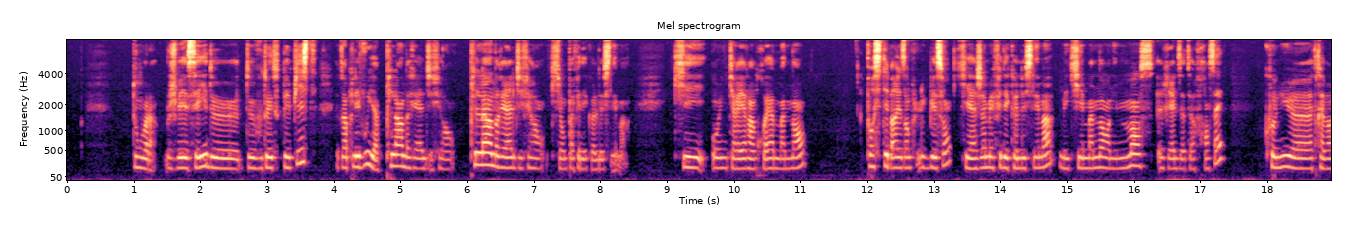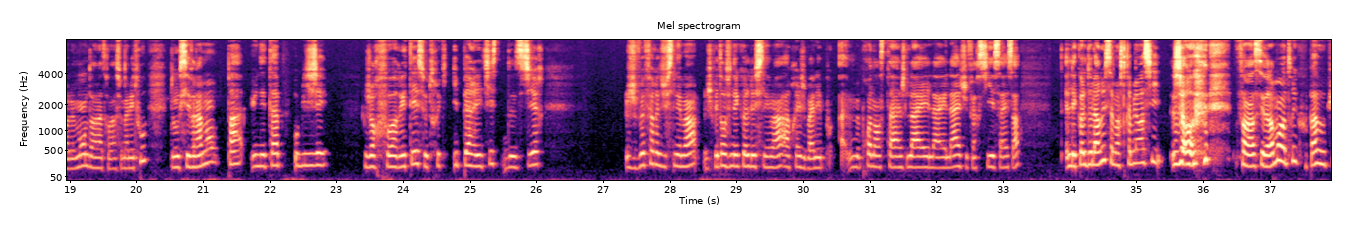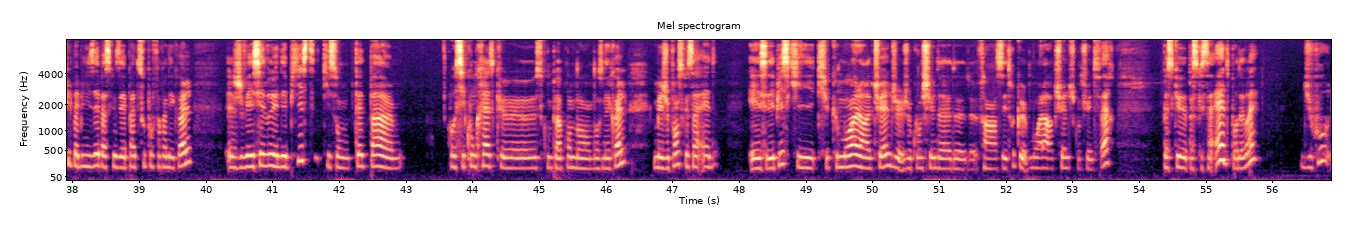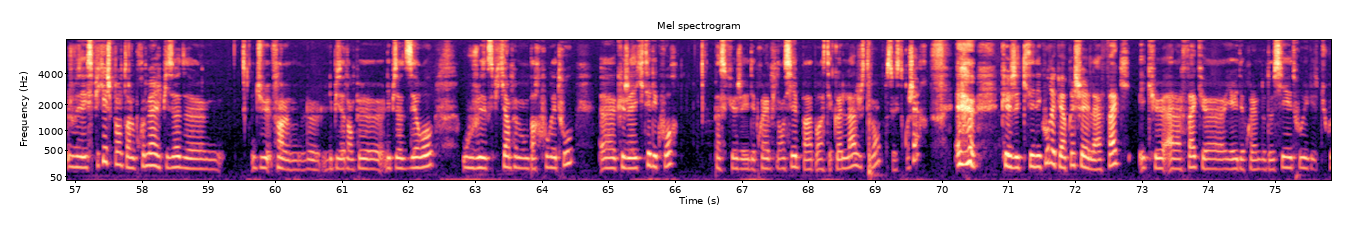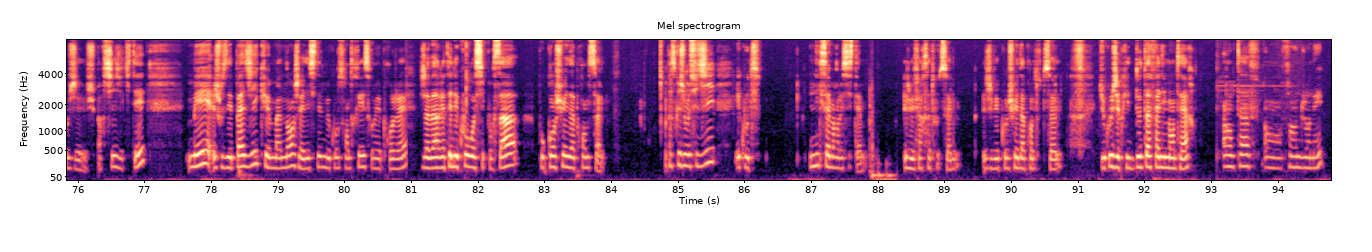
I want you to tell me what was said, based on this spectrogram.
Donc voilà, je vais essayer de, de vous donner toutes mes pistes. Rappelez-vous, il y a plein de réels différents, plein de réels différents qui n'ont pas fait d'école de cinéma, qui ont une carrière incroyable maintenant. Pour citer par exemple Luc Besson, qui a jamais fait d'école de cinéma, mais qui est maintenant un immense réalisateur français, connu euh, à travers le monde, à l'international et tout. Donc c'est vraiment pas une étape obligée. Genre faut arrêter ce truc hyper élitiste de se dire je veux faire du cinéma, je vais dans une école de cinéma, après je vais aller me prendre un stage là et là et là, je vais faire ci et ça et ça. L'école de la rue, ça marche très bien aussi. Genre, enfin, c'est vraiment un truc, faut pas vous culpabiliser parce que vous avez pas de sous pour faire une école. Je vais essayer de vous donner des pistes qui sont peut-être pas euh, aussi concrètes que ce qu'on peut apprendre dans, une école, mais je pense que ça aide. Et c'est des pistes qui, que moi, à l'heure actuelle, je, je continue de... Enfin, c'est des trucs que moi, à l'heure actuelle, je continue de faire parce que, parce que ça aide pour de vrai. Du coup, je vous ai expliqué, je pense, dans le premier épisode euh, du. Enfin, l'épisode un peu. L'épisode 0, où je vous ai expliqué un peu mon parcours et tout, euh, que j'avais quitté les cours parce que j'ai eu des problèmes financiers par rapport à cette école-là, justement, parce que c'est trop cher, que j'ai quitté les cours et qu'après je suis allée à la fac, et qu'à la fac, euh, il y a eu des problèmes de dossier et tout, et que, du coup je suis partie, j'ai quitté. Mais je vous ai pas dit que maintenant j'avais décidé de me concentrer sur mes projets. J'avais arrêté les cours aussi pour ça, pour continuer d'apprendre seule. Parce que je me suis dit, écoute, nique sa mère le système. Je vais faire ça toute seule. Je vais continuer d'apprendre toute seule. Du coup, j'ai pris deux tafs alimentaires. Un taf en fin de journée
